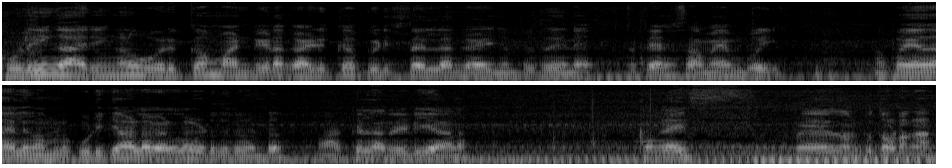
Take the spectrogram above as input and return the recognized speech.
കുളിയും കാര്യങ്ങളും ഒരുക്കം വണ്ടിയുടെ കഴുക്ക പിടിച്ചതെല്ലാം കഴിഞ്ഞപ്പോഴത്തേന് അത്യാവശ്യം സമയം പോയി. അപ്പോൾ ഏതായാലും നമ്മൾ കുടിക്കാനുള്ള വെള്ളം എടുത്തിട്ടുണ്ട്. ബാക്കിയെല്ലാം റെഡിയാണ് അപ്പോൾ ഗൈസ് നമുക്ക് തുടങ്ങാം.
